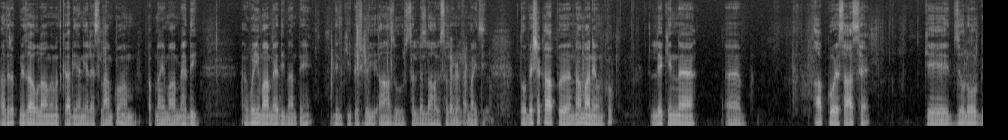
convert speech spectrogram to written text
حضرت مرزا غلام احمد قادیانی علیہ السلام کو ہم اپنا امام مہدی وہی امام مہدی مانتے ہیں جن کی پیشگوئی آ حضور صلی اللہ علیہ وسلم نے فرمائی تھی۔ تو بے شک آپ نہ مانیں ان کو لیکن آپ کو احساس ہے کہ جو لوگ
